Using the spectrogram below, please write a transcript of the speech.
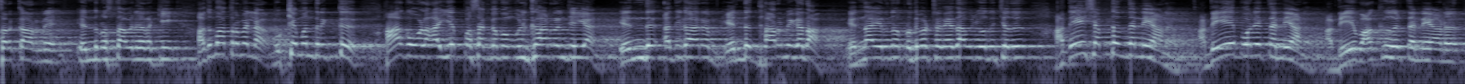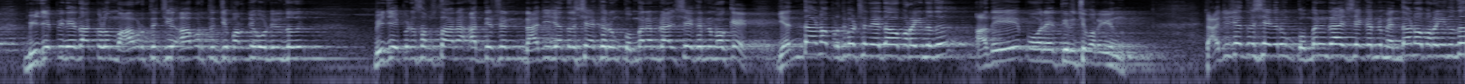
സർക്കാരിന് എന്ന് പ്രസ്താവന ഇറക്കി. അതുമാത്രമല്ല മുഖ്യമന്ത്രിക്ക് ആഗോള അയ്യപ്പ സംഗമം ഉദ്ഘാടനം ചെയ്യാൻ എന്ത് അധികാരം എന്ത് ധാർമ്മികത എന്നായിരുന്നു പ്രതിപക്ഷ നേതാവ് ചോദിച്ചത്. അതേ ശബ്ദം തന്നെയാണ് അതേപോലെ തന്നെയാണ് അതേ വാക്കുകൾ തന്നെയാണ് ബി നേതാക്കളും ആവർത്തിച്ച് ആവർത്തിച്ച് പറഞ്ഞുകൊണ്ടിരുന്നത്. ബി ജെ പിയുടെ സംസ്ഥാന അധ്യക്ഷൻ രാജീവ് ചന്ദ്രശേഖരും കുമ്മനം രാജശേഖരനും ഒക്കെ എന്താണോ പ്രതിപക്ഷ നേതാവ് പറയുന്നത് അതേപോലെ തിരിച്ചു പറയുന്നു. രാജീവ് ചന്ദ്രശേഖരും കുമ്മനം രാജശേഖരനും എന്താണോ പറയുന്നത്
